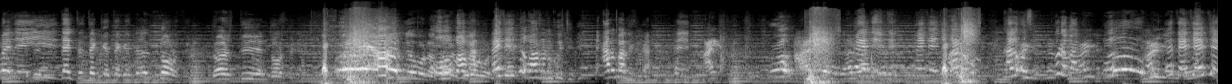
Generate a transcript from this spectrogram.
ওই দেখতে দেখতে দেখতে দৌড় দিন দশ দিন দৌড় দিন আর ও বাবা এই যে তোমার কইছি আর মালিক না আই আই যে যে যে যে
